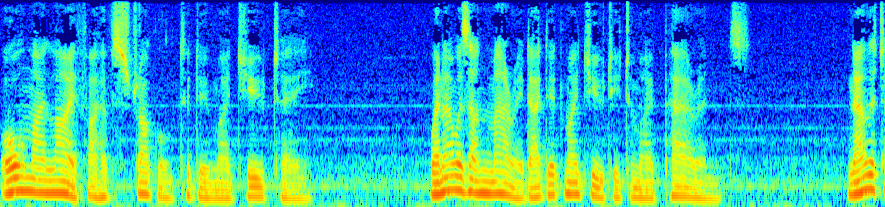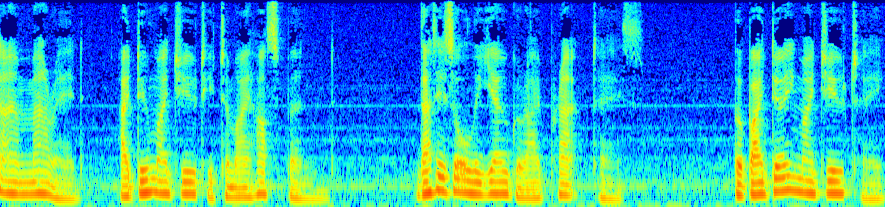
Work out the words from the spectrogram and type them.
All my life I have struggled to do my duty. When I was unmarried, I did my duty to my parents. Now that I am married, I do my duty to my husband. That is all the yoga I practice. But by doing my duty,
